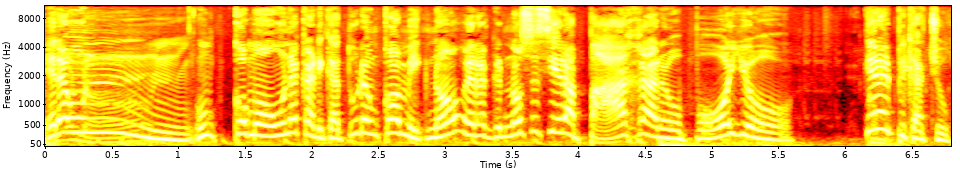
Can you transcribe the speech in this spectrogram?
Era un, un- como una caricatura, un cómic, ¿no? Era no sé si era pájaro, pollo. ¿Qué era el Pikachu?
